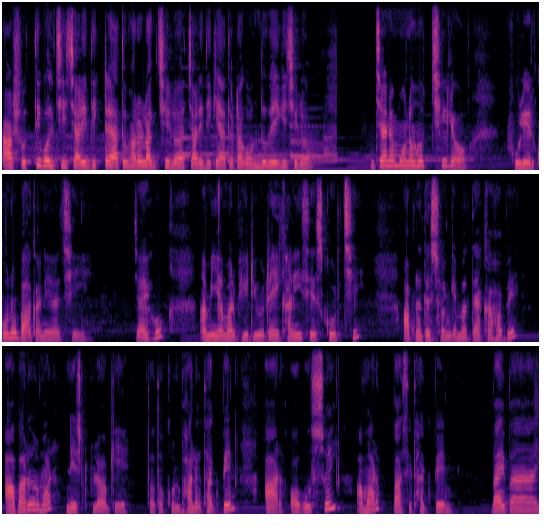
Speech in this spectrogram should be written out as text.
আর সত্যি বলছি, চারিদিকটা এত ভালো লাগছিল আর চারিদিকে এতটা গন্ধ হয়ে গেছিল, যেন মনে হচ্ছিল ফুলের কোনো বাগানে আছি। যাই হোক, আমি আমার ভিডিওটা এখানেই শেষ করছি। আপনাদের সঙ্গে আমার দেখা হবে আবারও আমার নেক্সট ব্লগে। ততক্ষণ ভালো থাকবেন আর অবশ্যই আমার পাশে থাকবেন। Bye bye.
